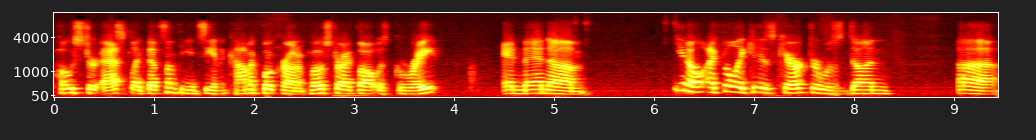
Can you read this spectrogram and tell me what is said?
poster esque. Like that's something you'd see in a comic book or on a poster. I thought was great. And then, um, you know, I felt like his character was done uh,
